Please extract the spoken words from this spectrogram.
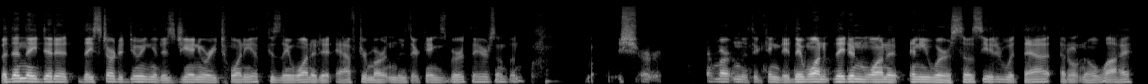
but then they did it they started doing it as january 20th because they wanted it after martin luther king's birthday or something. Sure. Or martin luther king day. They wanted they didn't want it anywhere associated with that. I don't know why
